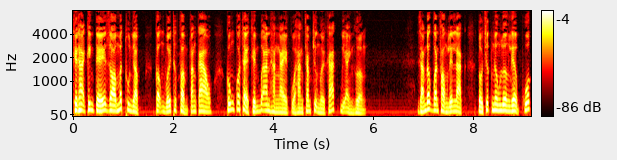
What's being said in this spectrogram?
Thiệt hại kinh tế do mất thu nhập cộng với thực phẩm tăng cao cũng có thể khiến bữa ăn hàng ngày của hàng trăm triệu người khác bị ảnh hưởng. Giám đốc Văn phòng Liên lạc Tổ chức Nông lương Liên Hợp Quốc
